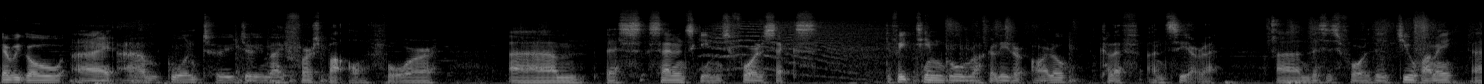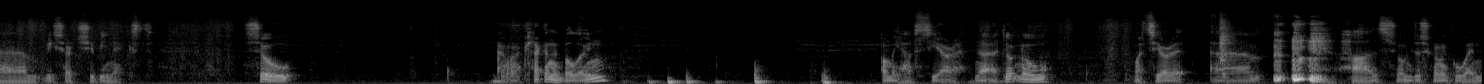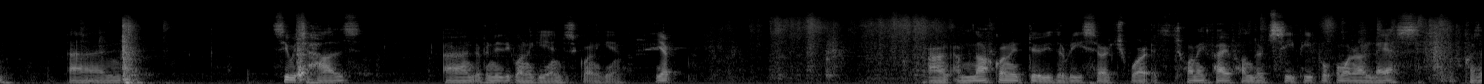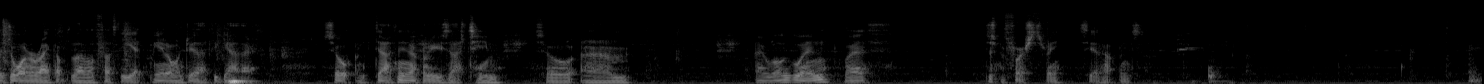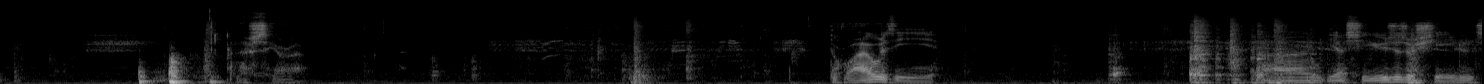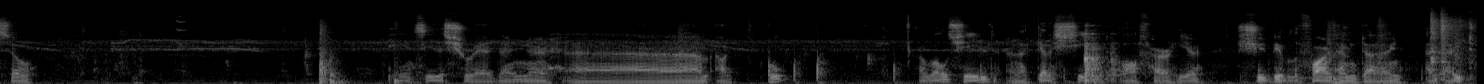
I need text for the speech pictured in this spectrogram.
here we go. I am going to do my first battle for um, this Silent Schemes, four to six. Defeat Team Go Rocket Leader Arlo, Cliff, and Sierra. And this is for the Giovanni. Um, research should be next. So I'm going to click on the balloon, and we have Sierra. Now I don't know what Sierra um, has, so I'm just going to go in and see what she has and if I need to go on again just go on again. Yep. And I'm not going to do the research where it's 2500 CP Pokemon or less because I don't want to rank up level 58 you know and do that together. So I'm definitely not going to use that team. So um, I will go in with just my first three see what happens Sierra. Drowsy. And yeah, she uses her shield, so you can see the shred down there. Um, I'll, oh, I will shield, and I get a shield off her here. Should be able to farm him down and out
